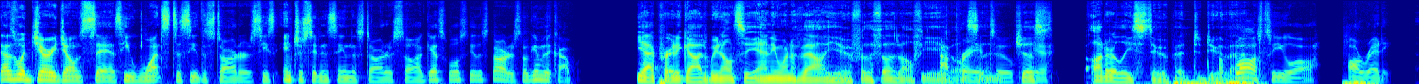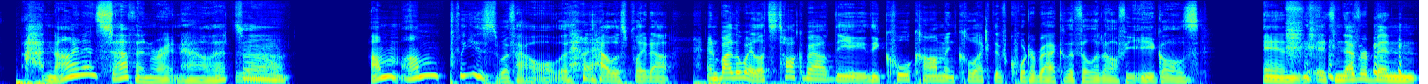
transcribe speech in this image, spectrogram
that's what Jerry Jones says. He wants to see the starters. He's interested in seeing the starters. So I guess we'll see the starters. So give me the Cowboys. Yeah, I pray to God we don't see anyone of value for the Philadelphia Eagles. I pray it too, Just utterly stupid to do that. Applause to you all already. Nine and seven right now. That's You uh, know? I'm I'm pleased with how all the, how this played out. And by the way, let's talk about the the cool, calm, and collective quarterback of the Philadelphia Eagles. And it's never been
